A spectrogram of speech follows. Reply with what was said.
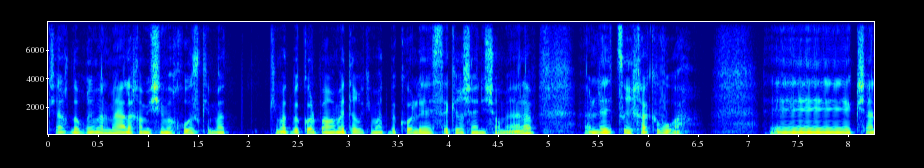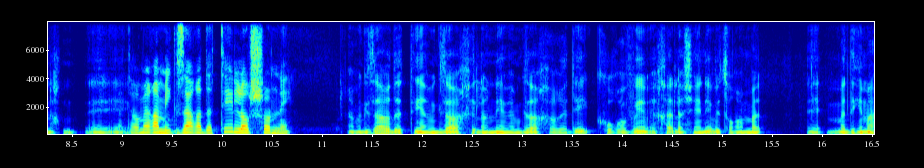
כשאנחנו מדברים על מעל ל-50 אחוז כמעט, כמעט בכל פרמטר וכמעט בכל אה, סקר שאני שומע עליו, על אה, צריכה קבועה. כשאנחנו... אתה אומר המגזר הדתי לא שונה. המגזר הדתי, המגזר החילוני והמגזר החרדי קרובים אחד לשני בצורה מדהימה.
